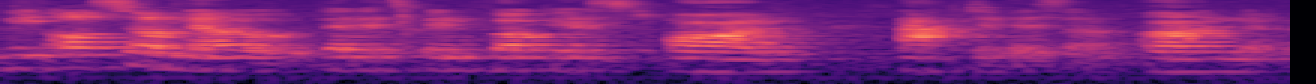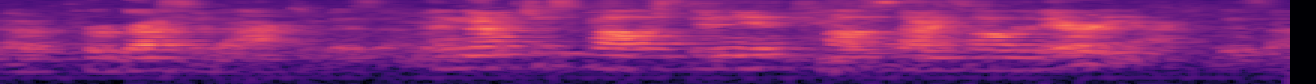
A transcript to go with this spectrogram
we also know that it's been focused on activism, on uh, progressive activism, and not just Palestinian, Palestine solidarity activism.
